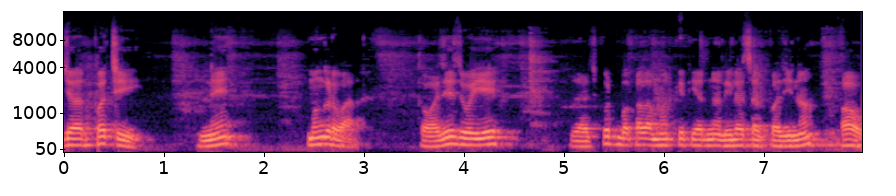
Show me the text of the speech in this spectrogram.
હજાર પચીસ ને મંગળવાર. તો આજે જોઈએ રાજકોટ બકાલા માર્કેટ યાર્ડના લીલા શાકભાજીના ભાવ.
